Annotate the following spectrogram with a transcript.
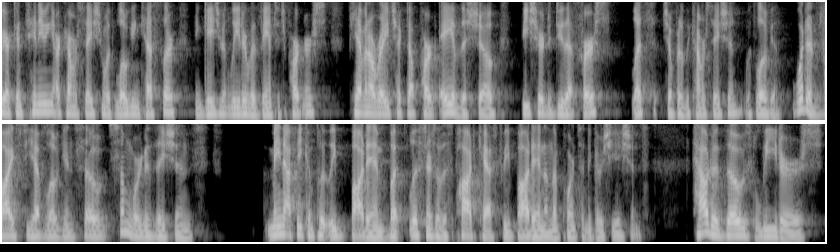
We are continuing our conversation with Logan Kessler, engagement leader with Vantage Partners. If you haven't already checked out part A of this show, be sure to do that first. Let's jump into the conversation with Logan. What advice do you have, Logan? So, some organizations may not be completely bought in, but listeners of this podcast can be bought in on the importance of negotiations. How do those leaders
